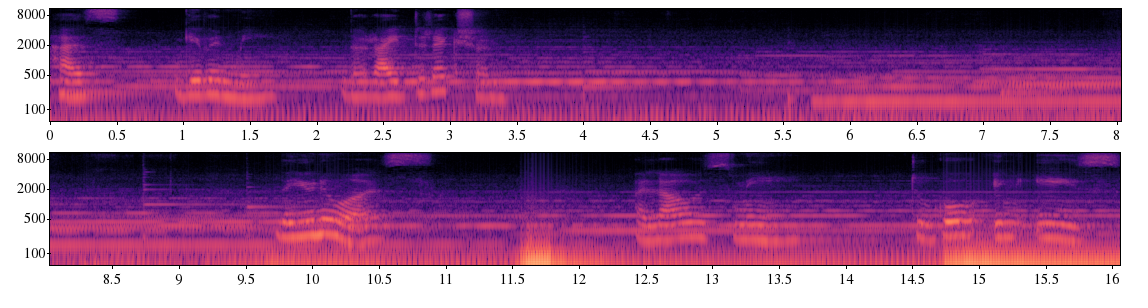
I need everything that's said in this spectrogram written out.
has given me the right direction. The universe allows me to go in ease.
